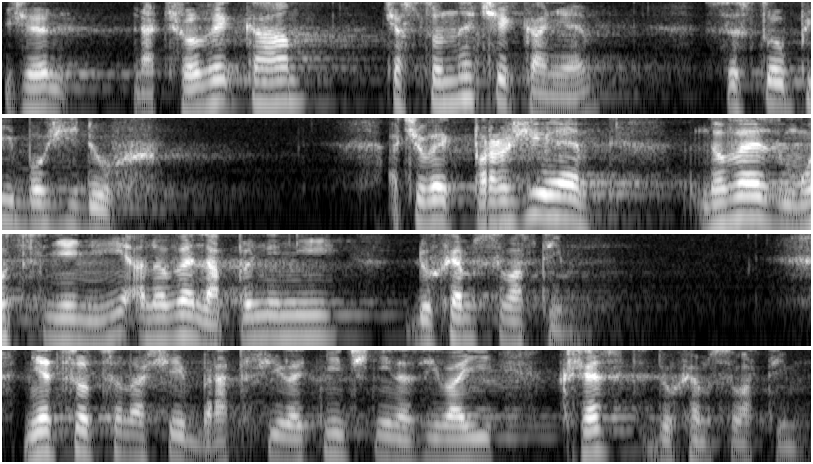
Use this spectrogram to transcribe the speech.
že na člověka často nečekaně se stoupí boží duch. A člověk prožije nové zmocnění a nové naplnění Duchem Svatým. Něco, co naši bratři letniční nazývají křest Duchem Svatým.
